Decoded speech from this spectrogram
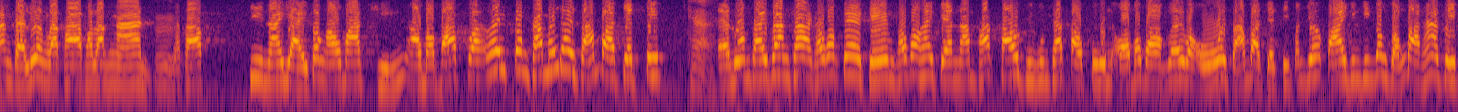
ตั้งแต่เรื่องราคาพลังงานอืมนะครับ ที่นายใหญ่ต้องเอามาขิงเอามาบัฟว่า เอ้ยต้องทำให้ได้สามบาทเจ็ดสิบค่ะ แต่รวมไทยสร้างชาติเขาก็แก้เกมเขาก็ให้แกนนำพักเขาคือคุณชัดเตาปูนออกมาบอกเลยว่าโอ้ยสามบาทเจ็ดสิบมันเยอะไป จริง ๆ ต้องสองบาทห้าสิบ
